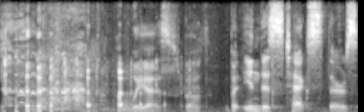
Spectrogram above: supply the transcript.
Probably yes, both. But in this text, there's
